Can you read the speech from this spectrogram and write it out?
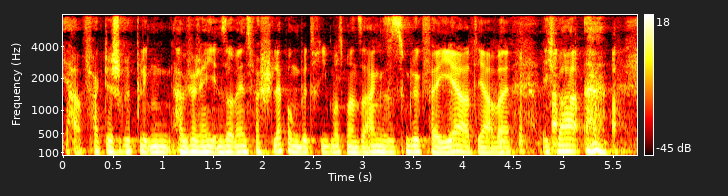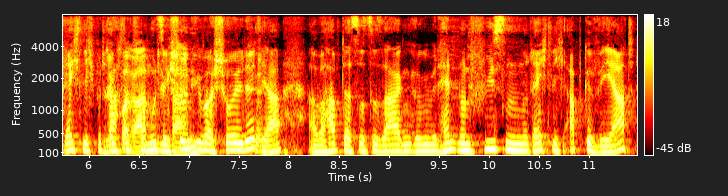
ja, faktisch rückblickend habe ich wahrscheinlich Insolvenzverschleppung betrieben, muss man sagen. Das ist zum Glück verjährt, ja, weil ich war rechtlich betrachtet vermutlich schon überschuldet, ja, aber habe das sozusagen irgendwie mit Händen und Füßen rechtlich abgewehrt,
